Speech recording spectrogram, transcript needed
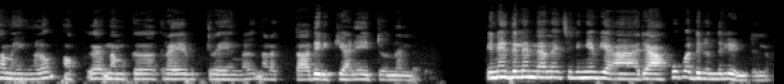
സമയങ്ങളും ഒക്കെ നമുക്ക് ക്രയവിക്രയങ്ങൾ നടത്താതിരിക്കുകയാണ് ഏറ്റവും നല്ലത്. പിന്നെ ഇതിൽ എന്താണെന്ന് വെച്ചിട്ടുണ്ടെങ്കിൽ രാഹു പതിനൊന്നിലുണ്ടല്ലോ.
